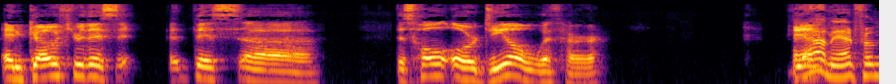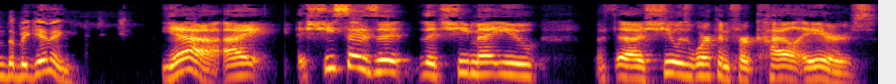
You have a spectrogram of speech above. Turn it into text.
and go through this this uh, this whole ordeal with her. And, yeah, man, from the beginning. Yeah, I she says that that she met you. Uh, she was working for Kyle Ayers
